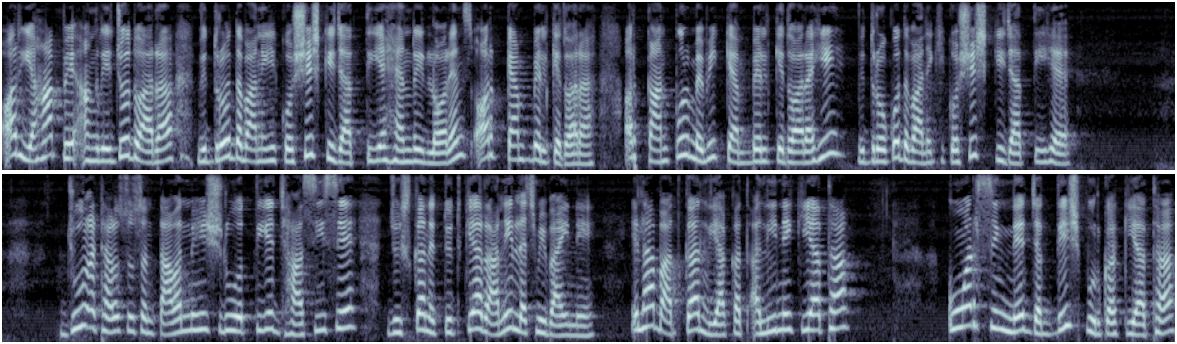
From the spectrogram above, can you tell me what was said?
और यहाँ पे अंग्रेज़ों द्वारा विद्रोह दबाने की कोशिश की जाती है हेनरी लॉरेंस और कैंपबेल के द्वारा। और कानपुर में भी कैंपबेल के द्वारा ही विद्रोह को दबाने की कोशिश की जाती है। जून अठारह सौ सत्तावन में ही शुरू होती है झांसी से, जिसका नेतृत्व किया रानी लक्ष्मीबाई ने। इलाहाबाद का लियाकत अली ने किया था। कुंवर सिंह ने जगदीशपुर का किया था।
